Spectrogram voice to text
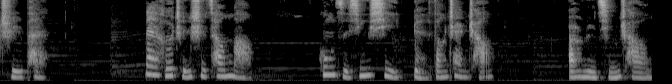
痴盼。奈何尘世苍茫，公子心系远方战场，儿女情长，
